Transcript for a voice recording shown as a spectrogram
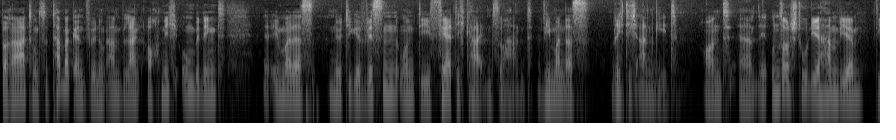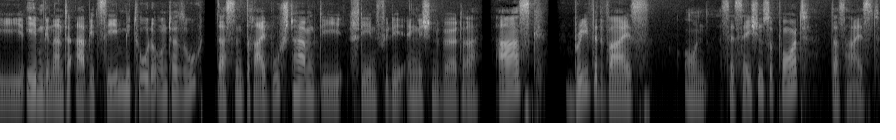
Beratung zur Tabakentwöhnung anbelangt, auch nicht unbedingt äh, immer das nötige Wissen und die Fertigkeiten zur Hand, wie man das richtig angeht. Und äh, in unserer Studie haben wir die eben genannte ABC-Methode untersucht. Das sind drei Buchstaben, die stehen für die englischen Wörter Ask, Brief Advice und Cessation Support. Das heißt,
